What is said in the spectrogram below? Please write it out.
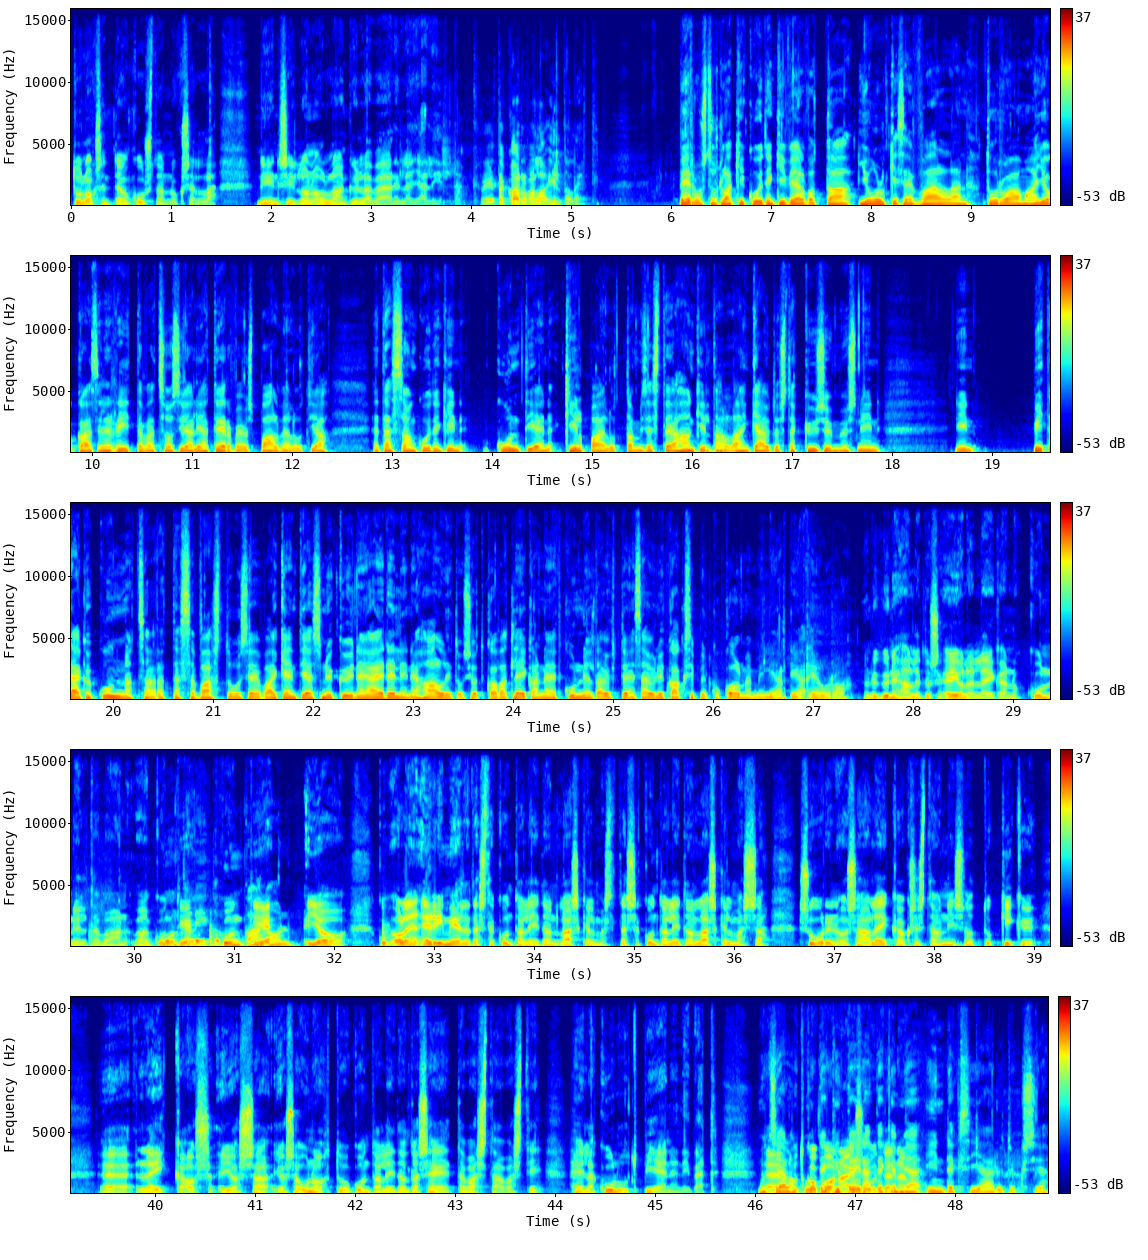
tuloksenteon kustannuksella, niin silloin ollaan kyllä väärillä jäljillä. Reeta Karvala, Iltalehti. Perustuslaki kuitenkin velvoittaa julkisen vallan turvaamaan jokaiselle riittävät sosiaali- ja terveyspalvelut ja, ja tässä on kuitenkin kuntien kilpailuttamisesta ja hankintalain käytöstä kysymys, niin, niin Pitääkö kunnat saada tässä vastuuseen vai kenties nykyinen ja edellinen hallitus, jotka ovat leikanneet kunnilta yhteensä yli 2,3 miljardia euroa? No, nykyinen hallitus ei ole leikannut kunnilta, vaan, vaan kuntien, kuntien on. Joo, olen eri mieltä tästä Kuntaliiton laskelmasta. Tässä Kuntaliiton laskelmassa suurin osa leikkauksesta on niin sanottu kiky-leikkaus, jossa, jossa unohtuu Kuntaliitolta se, että vastaavasti heillä kulut pienenivät. Mutta siellä on Mut kuitenkin teidän tekemiä indeksijäädytyksiä.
